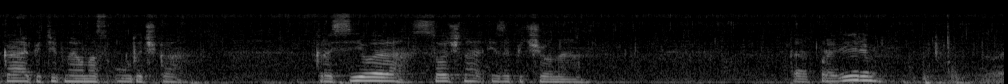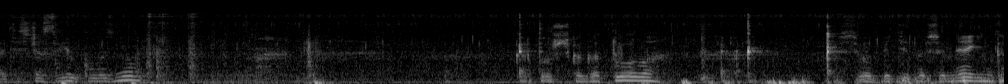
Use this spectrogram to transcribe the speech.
такая аппетитная у нас уточка. Красивая, сочная и запеченная. Так, проверим. Давайте сейчас вилку возьмем. Картошечка готова. Все аппетитно, все мягенько.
